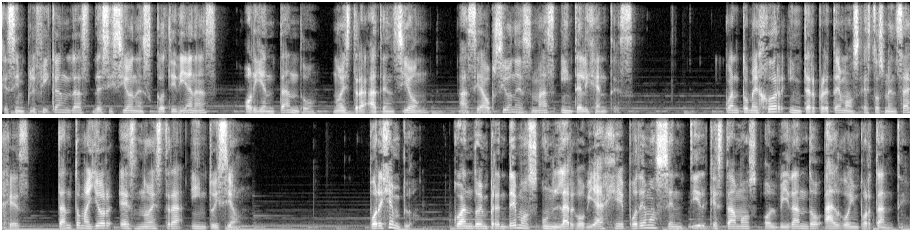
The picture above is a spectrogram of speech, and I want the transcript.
que simplifican las decisiones cotidianas orientando nuestra atención hacia opciones más inteligentes. Cuanto mejor interpretemos estos mensajes, tanto mayor es nuestra intuición. Por ejemplo, cuando emprendemos un largo viaje podemos sentir que estamos olvidando algo importante.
